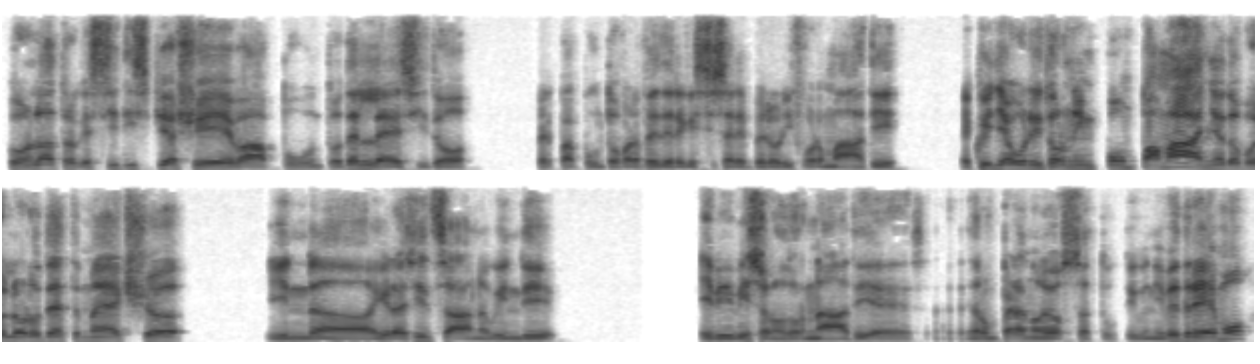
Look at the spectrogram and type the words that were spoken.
con l'altro che si dispiaceva appunto dell'esito per appunto far vedere che si sarebbero riformati. E quindi è un ritorno in pompa magna dopo il loro death match in, uh, in Rising Sun quindi i PP sono tornati e romperanno le ossa a tutti quindi vedremo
